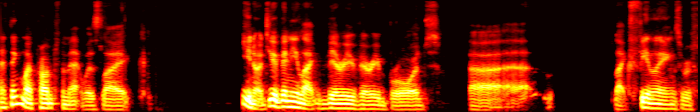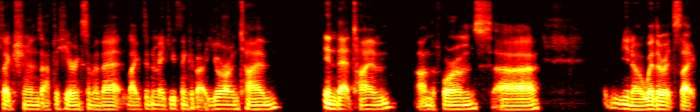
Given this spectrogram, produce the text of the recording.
I think my prompt for Matt was like, you know, do you have any like very, very broad uh like feelings or reflections after hearing some of that? Like did it make you think about your own time in that time on the forums? Uh you know, whether it's like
